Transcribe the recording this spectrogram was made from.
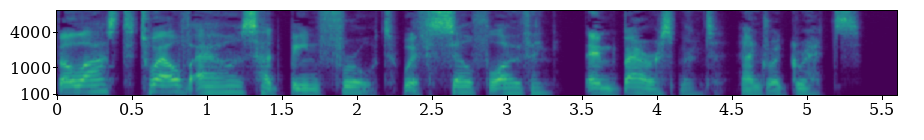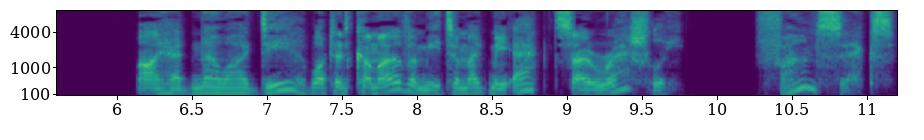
The last twelve hours had been fraught with self loathing, embarrassment, and regrets. I had no idea what had come over me to make me act so rashly. Phone sex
